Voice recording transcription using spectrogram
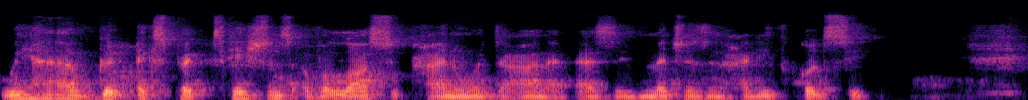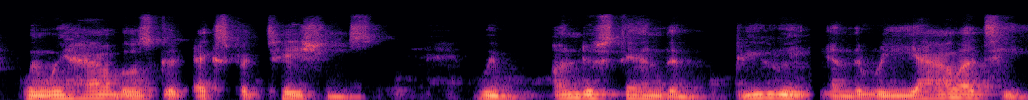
We have good expectations of Allah subhanahu wa ta'ala, as it mentions in Hadith Qudsi. When we have those good expectations, we understand the beauty and the reality,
